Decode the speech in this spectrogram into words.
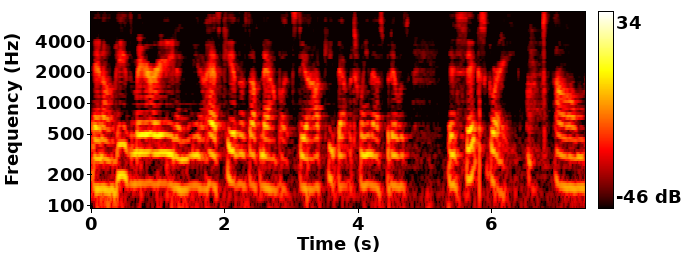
And um, he's married and you know has kids and stuff now, but still I'll keep that between us. But it was in sixth grade. Um,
